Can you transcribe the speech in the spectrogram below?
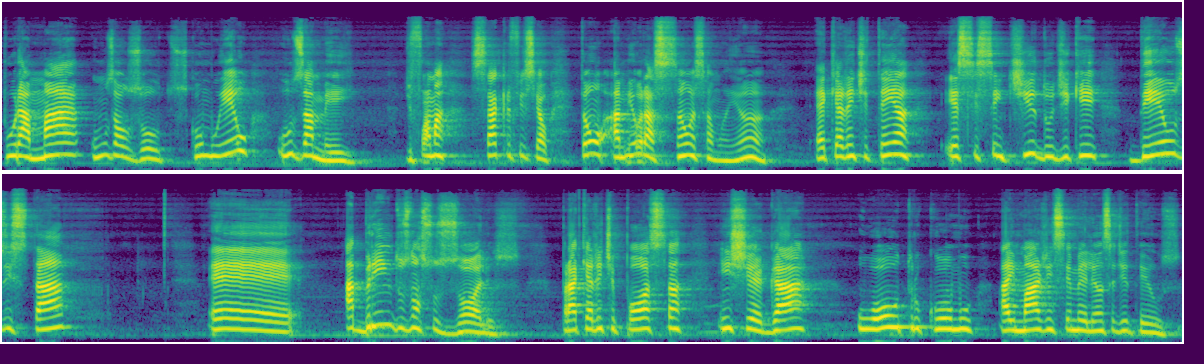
por amar uns aos outros, como eu os amei, de forma sacrificial. Então, a minha oração essa manhã é que a gente tenha esse sentido de que Deus está é, abrindo os nossos olhos para que a gente possa enxergar o outro como a imagem e semelhança de Deus,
